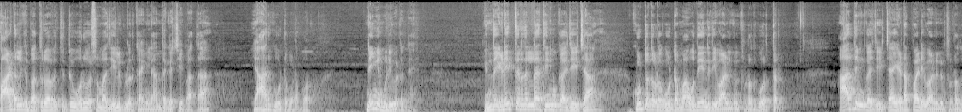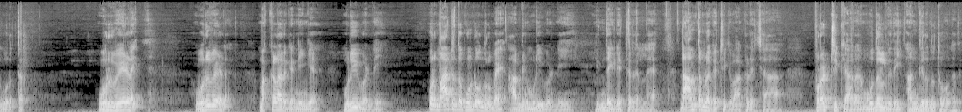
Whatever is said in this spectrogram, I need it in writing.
பாட்டலுக்கு பத்து ரூபா விற்றுட்டு ஒரு வருஷமாக ஜெயிலுக்குள்ளே இருக்காங்களே அந்த கட்சியை பார்த்தா யாருக்கு ஓட்டு போட போகிறோம் நீங்கள் முடிவெடுங்க. இந்த இடைத்தேர்தலில் திமுக ஜெயிச்சா கூட்டத்தோட கூட்டமாக உதயநிதி வாழ்கன்னு சொல்கிறதுக்கு ஒருத்தர். அதிமுக ஜெயிச்சா எடப்பாடி வாழ்கன்னு சொல்கிறதுக்கு ஒருத்தர். ஒருவேளை ஒருவேளை மக்களாக இருக்க நீங்கள் முடிவு பண்ணி ஒரு மாற்றத்தை கொண்டு வந்துருமே அப்படின்னு முடிவு பண்ணி இந்த இடைத்தேர்தலில் நாம் தமிழர் கட்சிக்கு வாக்களித்தா புரட்சிக்கான முதல் விதை அங்கிருந்து துவங்குது.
